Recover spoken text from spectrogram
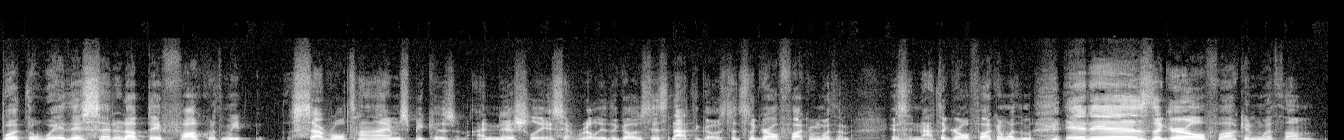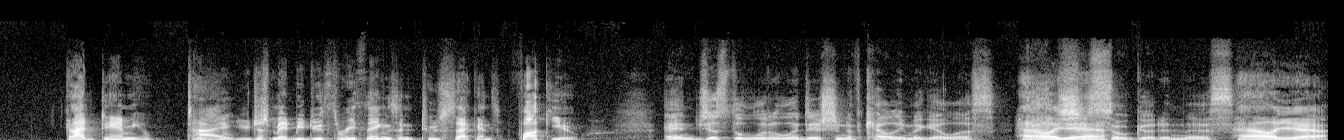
But the way they set it up, they fuck with me several times because initially, is it really the ghost? It's not the ghost. It's the girl fucking with him. Is it not the girl fucking with him? It is the girl fucking with him. God damn you, Ti! Mm-hmm. You just made me do three things in two seconds. Fuck you. and just the little addition of Kelly McGillis Hell God, yeah. she's so good in this Hell yeah.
